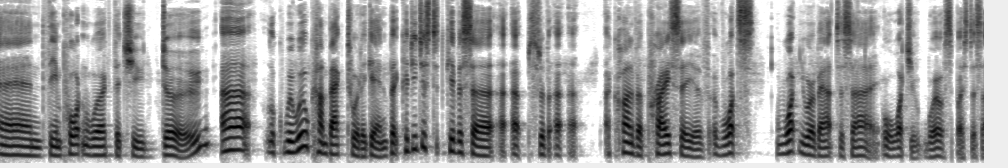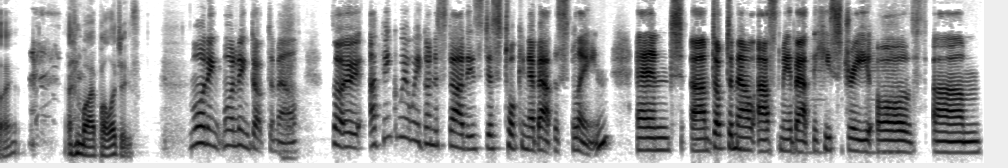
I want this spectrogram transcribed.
and the important work that you do. Uh, look, we will come back to it again, but could you just give us a, a, a sort of a, a, kind of a précis of, of what's what you were about to say or what you were supposed to say? and my apologies. Morning, morning, Dr. Mal. So I think where we're going to start is just talking about the spleen. And um, Dr. Mal asked me about the history of um,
